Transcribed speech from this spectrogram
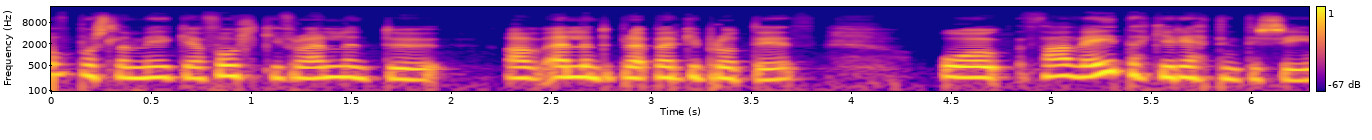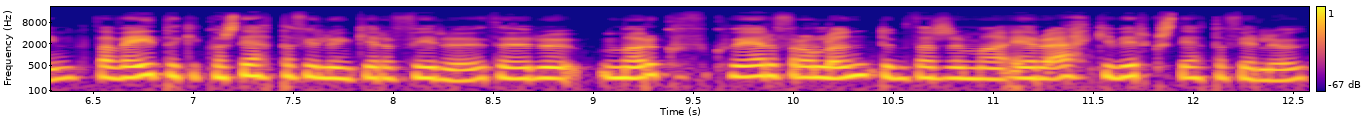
ofbúslega mikið af fólki frá ellendu, af ellendu bre- bergibrótið og það veit ekki réttindi sín, það veit ekki hvað stjættafélögin gera fyrir þau, þau eru mörg hver frá löndum þar sem eru ekki virk stjættafélög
